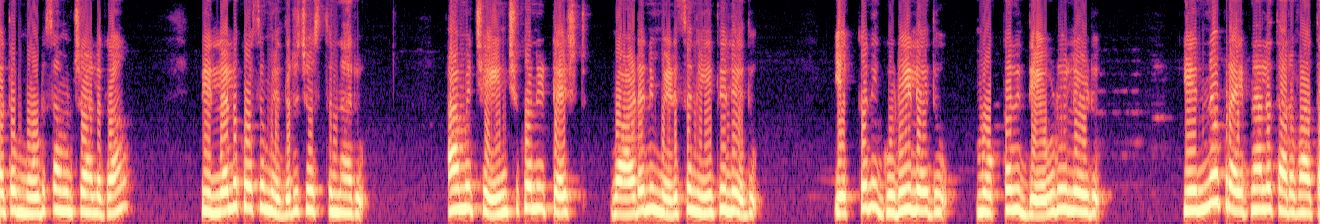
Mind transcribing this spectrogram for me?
గత మూడు సంవత్సరాలుగా పిల్లల కోసం ఎదురు చూస్తున్నారు. ఆమె చేయించుకొని టెస్ట్ వాడని మెడిసిన్ ఏది లేదు. ఎక్కని గుడి లేదు మొక్కని దేవుడు లేడు. ఎన్నో ప్రయత్నాల తర్వాత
